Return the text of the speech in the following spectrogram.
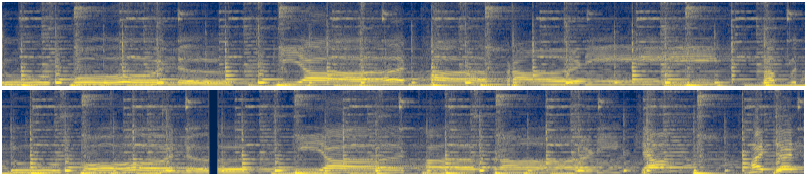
तू बोल किया था प्राणी तब तू बोल किया था प्राणी। क्या भजन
